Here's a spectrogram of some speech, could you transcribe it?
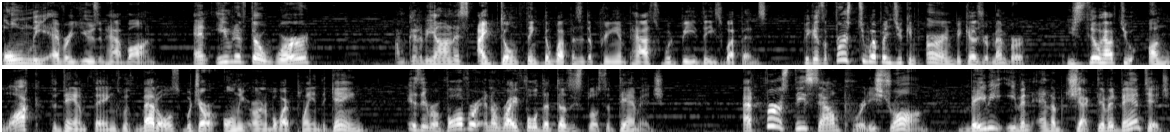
only ever use and have on. And even if there were, I'm gonna be honest, I don't think the weapons in the premium pass would be these weapons. Because the first two weapons you can earn, because remember, you still have to unlock the damn things with medals, which are only earnable by playing the game, is a revolver and a rifle that does explosive damage. At first, these sound pretty strong, maybe even an objective advantage.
